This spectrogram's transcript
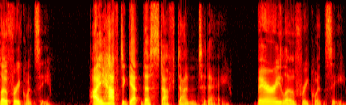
Low frequency. I have to get this stuff done today. Very low frequency.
